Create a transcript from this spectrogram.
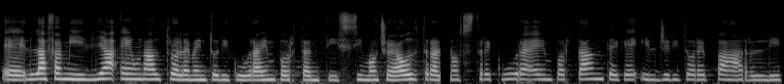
eh, la famiglia è un altro elemento di cura importantissimo, cioè oltre alle nostre cure è importante che il genitore parli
